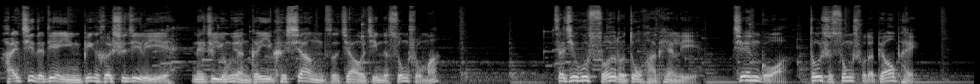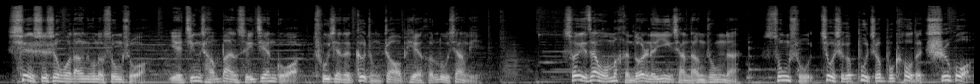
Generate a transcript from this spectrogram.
还记得电影《冰河世纪》里那只永远跟一颗橡子较劲的松鼠吗？在几乎所有的动画片里，坚果都是松鼠的标配。现实生活当中的松鼠也经常伴随坚果出现在各种照片和录像里，所以在我们很多人的印象当中呢，松鼠就是个不折不扣的吃货。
